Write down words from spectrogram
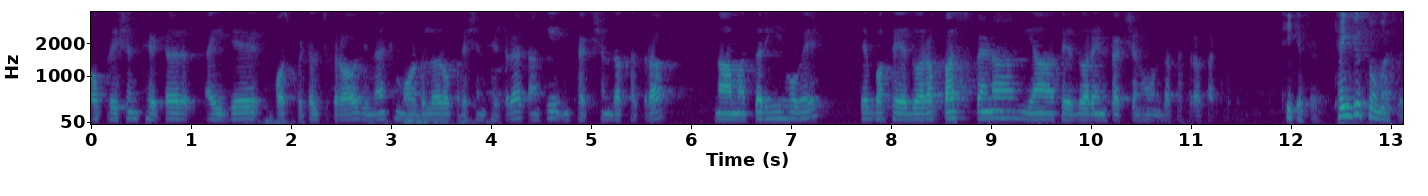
ਆਪਰੇਸ਼ਨ ਥੀਏਟਰ ਆਈਜੇ ਹਸਪੀਟਲ ਚ ਕਰਾਓ ਜਿਨ੍ਹਾਂ ਚ ਮਾਡੂਲਰ ਆਪਰੇਸ਼ਨ ਥੀਏਟਰ ਹੈ ਤਾਂ ਕਿ ਇਨਫੈਕਸ਼ਨ ਦਾ ਖਤਰਾ ਨਾ ਮਾਤਰ ਹੀ ਹੋਵੇ ਤੇ ਫਿਰ ਦੁਆਰਾ ਪਸ ਪੈਣਾ ਜਾਂ ਫਿਰ ਦੁਆਰਾ ਇਨਫੈਕਸ਼ਨ ਹੋਣ ਦਾ ਖਤਰਾ ਘੱਟ ਹੋਵੇ। ਠੀਕ ਹੈ sir. Thank you so much sir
